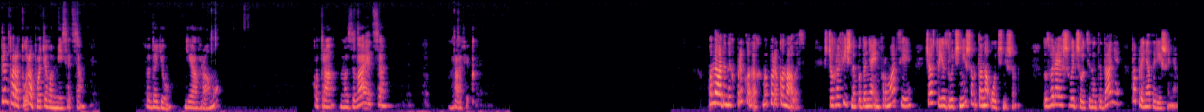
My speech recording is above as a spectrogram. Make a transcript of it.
температура протягом місяця. Додаю діаграму, котра називається графік. У наведених прикладах ми переконались, що графічне подання інформації часто є зручнішим та наочнішим, дозволяє швидше оцінити дані та прийняти рішення.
